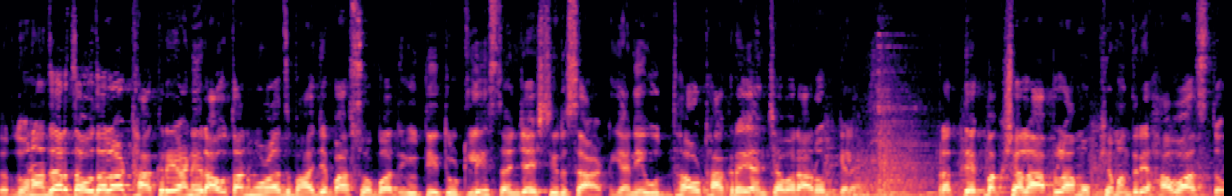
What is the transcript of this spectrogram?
तर दोन हजार चौदाला ठाकरे आणि राऊतांमुळेच भाजपासोबत युती तुटली. संजय शिरसाट यांनी उद्धव ठाकरे यांच्यावर आरोप केलाय. प्रत्येक पक्षाला आपला मुख्यमंत्री हवा असतो.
